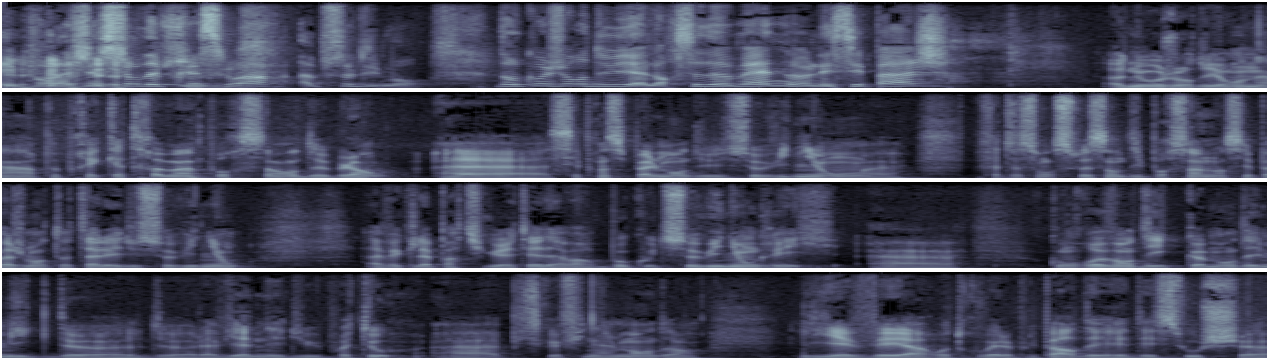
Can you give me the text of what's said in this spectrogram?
Et pour la gestion des pressoirs, absolument. Donc aujourd'hui, alors ce domaine, les cépages, Euh, Nous, aujourd'hui, on a à peu près 80% de blanc. Euh, c'est principalement du Sauvignon. euh, enfin, de toute façon, 70% de l'encépagement total est du Sauvignon, avec la particularité d'avoir beaucoup de Sauvignon gris, euh, qu'on revendique comme endémique de, de la Vienne et du Poitou, euh, puisque finalement, dans l'IFV a retrouvé la plupart des, des souches euh,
